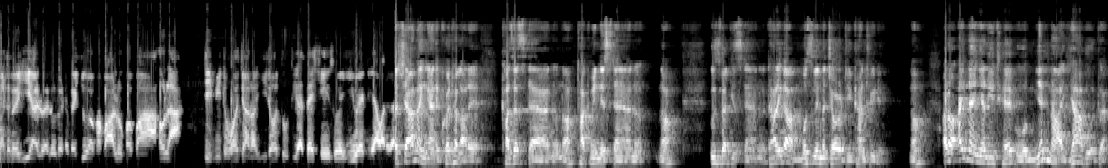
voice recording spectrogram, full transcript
မတပည့်ကြီးอ่ะလွယ်လို့လွယ်တပည့်ကြီးကမပါလို့မပါဟုတ်လားကြည့်ပြီးတော့ကြတော့ရီတော့သူဒီအသက်ရှည်ဆိုရည်ရွယ်နေရပါတယ် ရုရှားနိုင်ငံတွေခွဲထွက်လာတဲ့ Kazakhstan တို့နော် Turkmenistan တို့နော် Uzbekistan တို့ဒါတွေက Muslim majority country တွေနော်အဲ့တော့အဲ့နိုင်ငံတွေထဲကိုမျက်နှာရဖို့အတွက်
